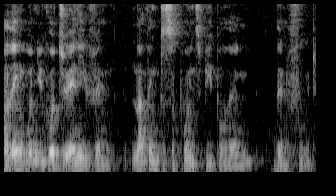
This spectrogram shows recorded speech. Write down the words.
I think when you go to any event, nothing disappoints people than than food.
